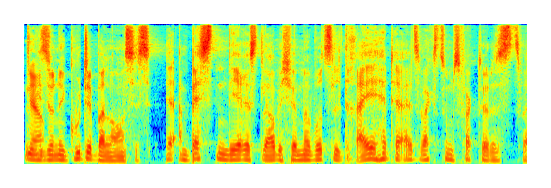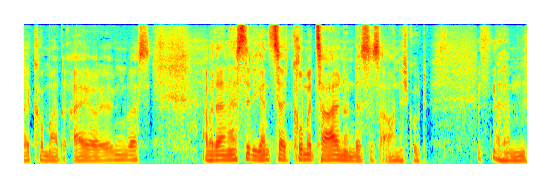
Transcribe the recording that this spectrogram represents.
Ja. die so eine gute Balance ist. Äh, am besten wäre es, glaube ich, wenn man Wurzel 3 hätte als Wachstumsfaktor, das ist 2,3 oder irgendwas. Aber dann hast du die ganze Zeit krumme Zahlen und das ist auch nicht gut. ähm,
